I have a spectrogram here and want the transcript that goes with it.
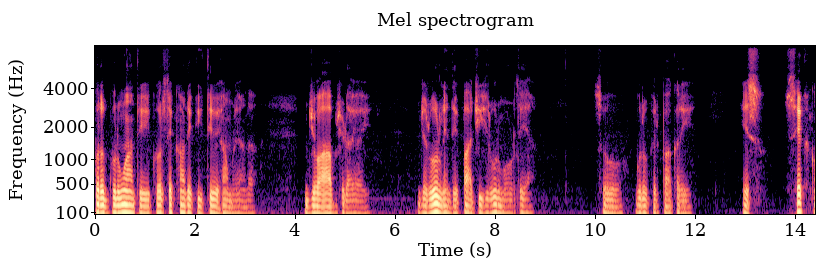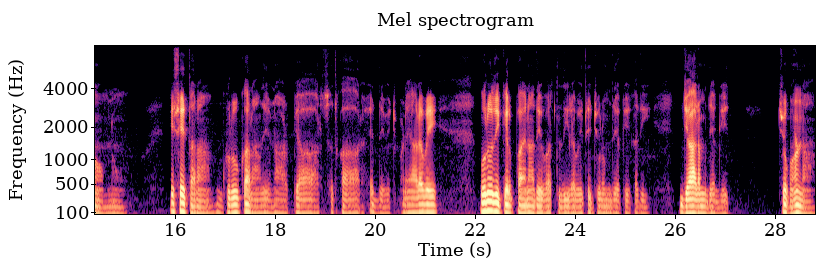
ਗੁਰ ਗੁਰੂਆਂ ਤੇ ਗੁਰਸਿੱਖਾਂ ਤੇ ਕੀਤੇ ਹੋਏ ਹਮਲਿਆਂ ਦਾ ਜਵਾਬ ਛੜਾਇਆ ਹੈ ਜ਼ਰੂਰ ਲੈਂਦੇ, ਭਾਜੀ ਜ਼ਰੂਰ ਮੋੜਦੇ ਆ। ਸੋ ਗੁਰੂ ਕਿਰਪਾ ਕਰੇ ਇਸ ਸਿੱਖ ਕੌਮ ਨੂੰ ਇਸੇ ਤਰ੍ਹਾਂ ਗੁਰੂ ਘਰਾਂ ਦੇ ਨਾਲ ਪਿਆਰ, ਸਤਿਕਾਰ, ਹਿਰਦੇ ਵਿੱਚ ਬਣਿਆ ਰਵੇ। ਗੁਰੂ ਦੀ ਕਿਰਪਾ ਇਹਨਾਂ ਦੇ ਵਰਤਦੀ ਰਵੇ ਤੇ ਜ਼ੁਲਮ ਦੇ ਅੱਗੇ ਕਦੀ ਜ਼ਾਲਮ ਦੇ ਅੱਗੇ ਝੁਕਣ ਨਾ।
